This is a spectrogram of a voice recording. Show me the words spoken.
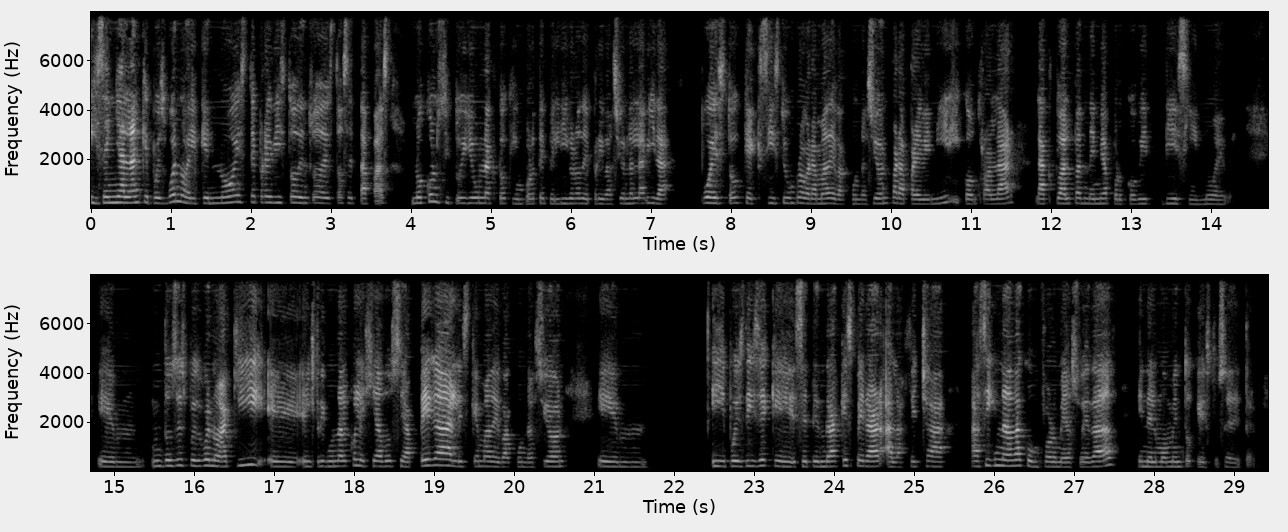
y señalan que, pues bueno, el que no esté previsto dentro de estas etapas no constituye un acto que importe peligro de privación a la vida, puesto que existe un programa de vacunación para prevenir y controlar la actual pandemia por COVID-19. Em, entonces, pues bueno, aquí eh, el tribunal colegiado se apega al esquema de vacunación Em, y pues dice que se tendrá que esperar a la fecha asignada conforme a su edad en el momento que esto se determine.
